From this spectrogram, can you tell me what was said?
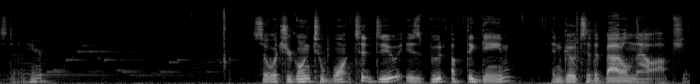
This down here. So what you're going to want to do is boot up the game and go to the Battle Now option.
